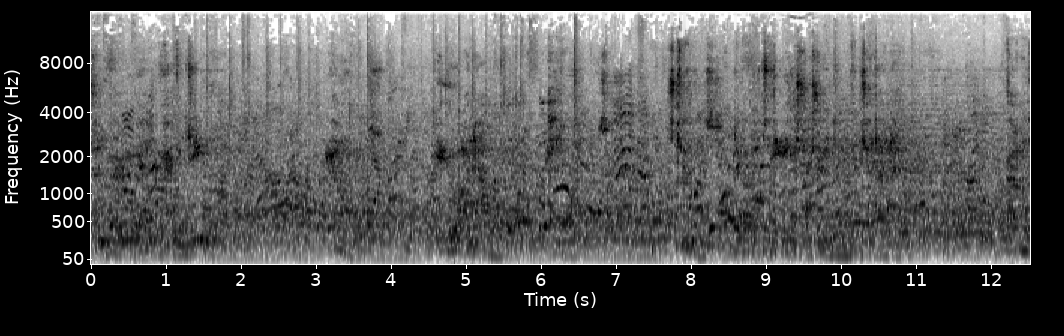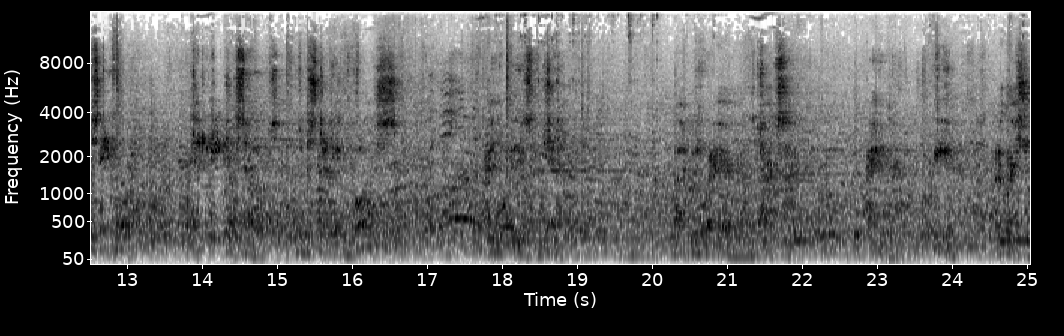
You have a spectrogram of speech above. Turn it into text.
done very well, are now Padawans. Students devoted to the ancient training of Jedi Knight. From this day forward, dedicate yourselves to the study of the Force and the ways of Jedi. But beware of the dark side. Anger, fear, aggression.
